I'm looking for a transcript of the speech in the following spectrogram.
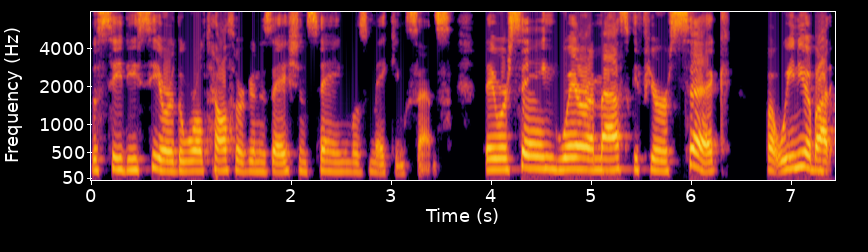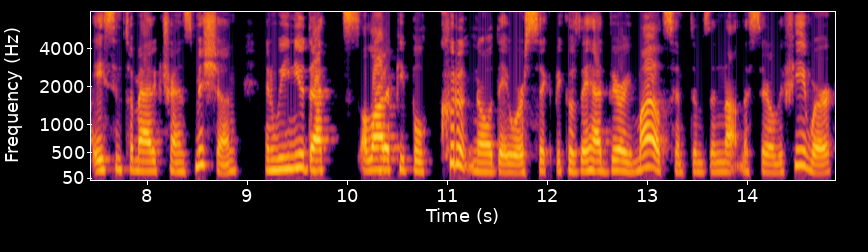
the CDC or the World Health Organization saying was making sense. They were saying wear a mask if you're sick, but we knew about asymptomatic transmission and we knew that a lot of people couldn't know they were sick because they had very mild symptoms and not necessarily fever.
